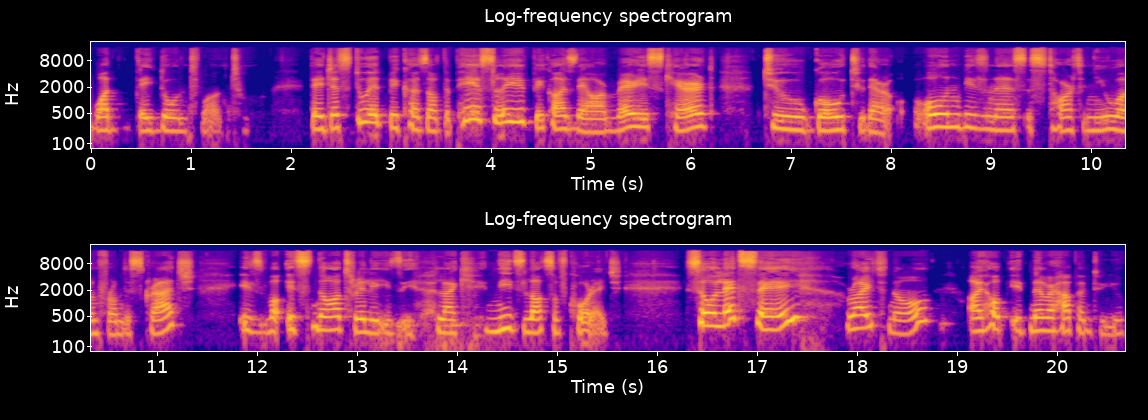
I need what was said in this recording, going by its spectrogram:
what they don't want to. They just do it because of the pay slip, because they are very scared to go to their own business, start a new one from the scratch is it's not really easy. Like needs lots of courage. So let's say right now, I hope it never happened to you.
